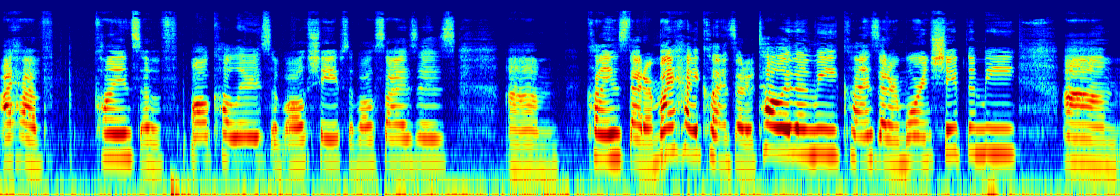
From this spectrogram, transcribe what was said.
I have clients of all colors, of all shapes, of all sizes. Um, clients that are my height, clients that are taller than me, clients that are more in shape than me. Um,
